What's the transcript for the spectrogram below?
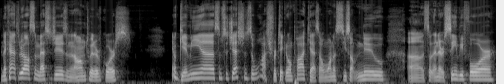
And I kind of threw out some messages and on Twitter, of course. You know, give me uh, some suggestions to watch for Take It Home podcast. I want to see something new, uh, something I've never seen before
